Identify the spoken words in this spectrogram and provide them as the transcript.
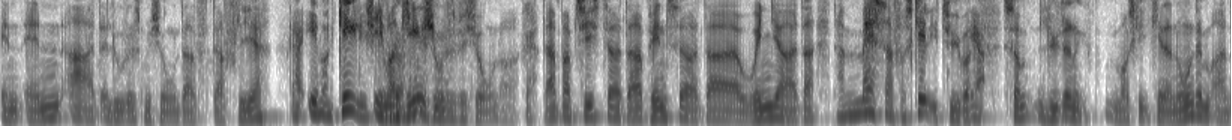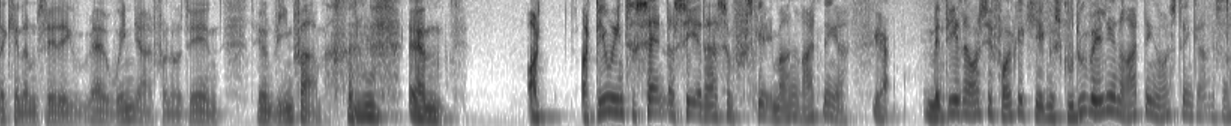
en, en anden art af Luthers mission. Der, er- der er flere Der er evangelisk evangelisk. Luthers mission. Og ja. Der er baptister, der er pinser, der er winjer, der, der er masser af forskellige typer, Ja. som lytterne måske kender nogle af dem, andre kender dem slet ikke. Hvad er winjer for noget? Det er en, det er jo en vinfarm. Mm. øhm, og, og det er jo interessant at se, at der er så forskellige mange retninger. Ja. Men det er der også i folkekirken. Skulle du vælge en retning også dengang så?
